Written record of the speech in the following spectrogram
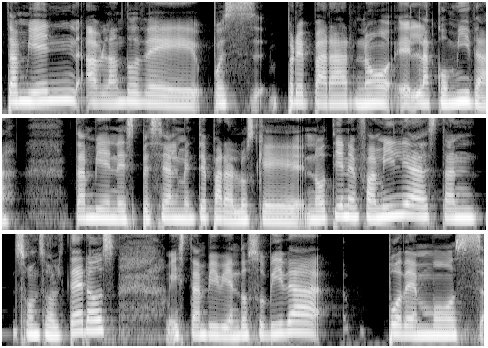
También hablando de, pues, preparar, ¿no? Eh, la comida. También especialmente para los que no tienen familia, están, son solteros y están viviendo su vida, podemos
